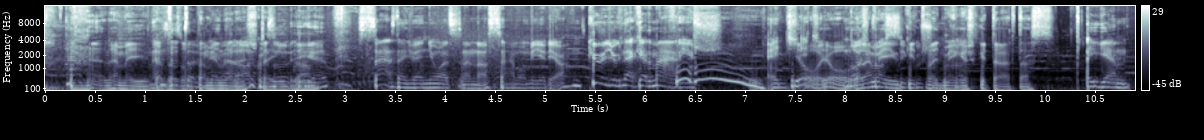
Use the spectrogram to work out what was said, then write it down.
Reméljük, nem ez tudtad, azóta mire minden este így van. Igen. 148 lenne a számom írja. Küldjük neked már is! Egy, Jó, egy jó, reméljük itt vagy még, és kitartasz. Igen,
